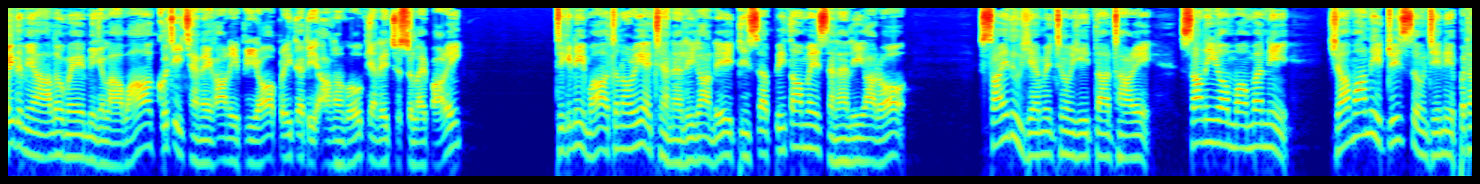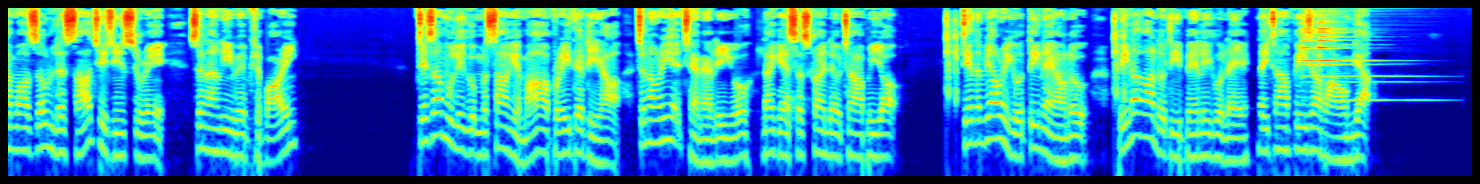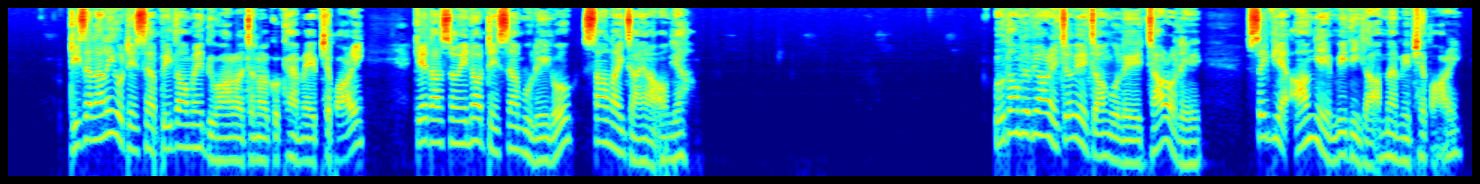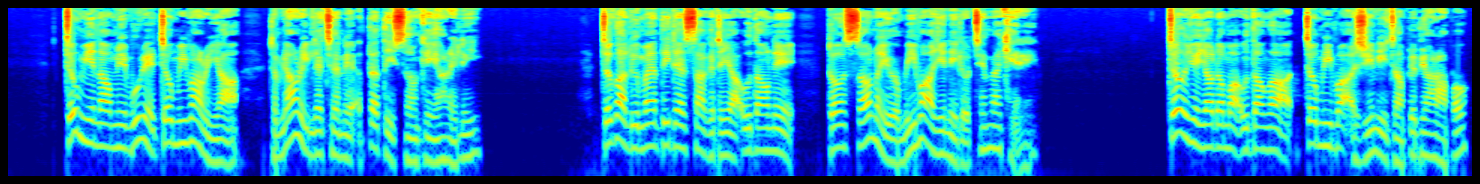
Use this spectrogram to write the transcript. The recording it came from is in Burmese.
ပရိသတ်များအားလုံးပဲမင်္ဂလာပါကုချီ channel ကနေပြီးတော့ပရိသတ်တွေအားလုံးကိုပြန်လေးကြိုဆိုလိုက်ပါတယ်ဒီကနေ့မှာကျွန်တော်တို့ရဲ့ channel လေးကနေတင်ဆက်ပေးသွားမယ့်ဇာတ်လမ်းလေးကတော့စိုင်းသူရမချုံရေးသားထားတဲ့စာနီတော်မောင်မတ်နဲ့ရာမနဲ့တွိဆုံခြင်းနဲ့ပထမဆုံးလက်စားချေခြင်းဆိုတဲ့ဇာတ်လမ်းလေးပဲဖြစ်ပါတယ်တင်ဆက်မှုလေးကိုမစခင်မှာပရိသတ်တွေကကျွန်တော်တို့ရဲ့ channel လေးကို like and subscribe လုပ်ထားပြီးတော့တင်သမျှတွေကိုသိနိုင်အောင်လို့ဘေးနောက်က notification bell လေးကိုလည်းနှိပ်ထားပေးကြပါအောင်ဗျ ဒီဇာတ်လမ်းလေးကိုတင်ဆက်ပေးသွားမယ့်သူကတော့ကျွန်တော်ကိုခန့်မဲဖြစ်ပါတယ်ကဲဒါဆိုရင်တော့တင်ဆက်မှုလေးကိုစလိုက်ကြရအောင်ဗျဦးတောင်ပြပြတဲ့ကျုပ်ရဲ့အကြောင်းကိုလည်းကြားတော့လေစိတ်ပြက်အားငယ်မိသည်ကအမှန်ပဲဖြစ်ပါတယ်ကျုပ်မြင်အောင်မြင်ဘူးတဲ့ကျုပ်မိမတွေကဓမြောက်တွေလက်ချက်နဲ့အသက်သေဆုံးခဲ့ရတယ်လေကျုပ်ကလူမန်းတိတဲ့စကတည်းကဦးတောင်နဲ့ဒေါ်စောင်းတွေကိုမိမအရင်နေလို့ထင်မှတ်ခဲ့တယ်ကျုပ်အရင်ရောက်တော့မှဦးတောင်ကကျုပ်မိဘအရင်နေကြောင်ပြပြတာပေါ့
